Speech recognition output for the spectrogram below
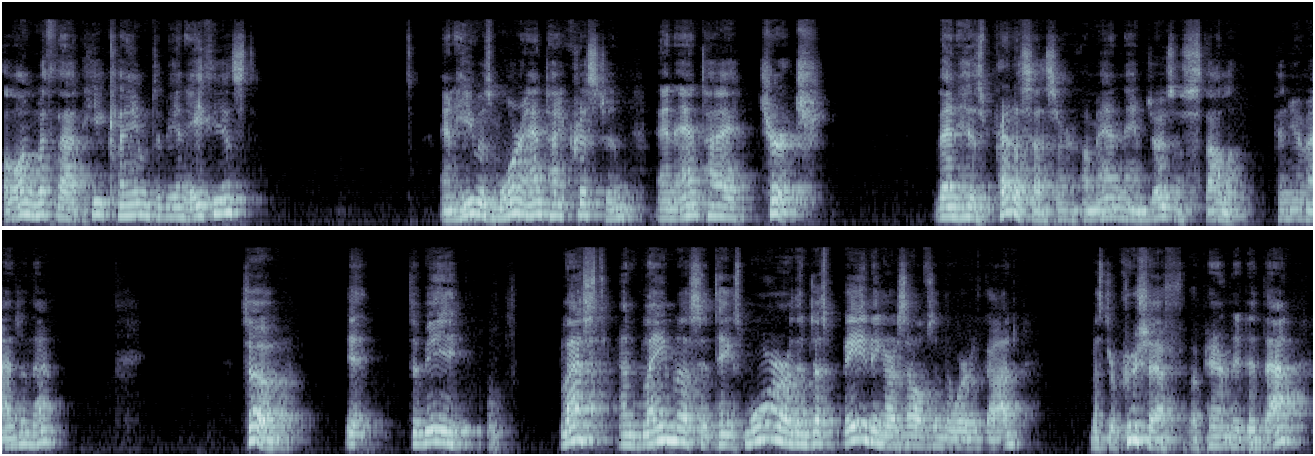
Along with that, he claimed to be an atheist, and he was more anti Christian and anti church than his predecessor, a man named Joseph Stalin. Can you imagine that? So, it, to be blessed and blameless, it takes more than just bathing ourselves in the Word of God. Mr. Khrushchev apparently did that,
